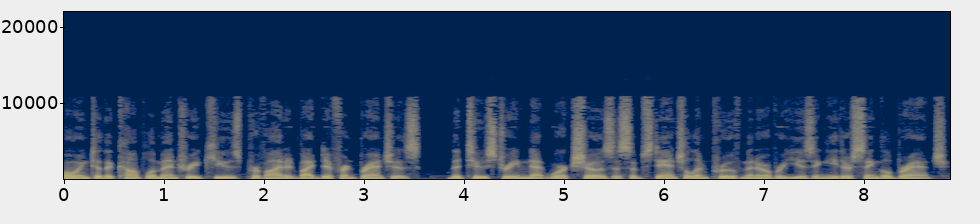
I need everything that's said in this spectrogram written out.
Owing to the complementary cues provided by different branches, the two stream network shows a substantial improvement over using either single branch.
